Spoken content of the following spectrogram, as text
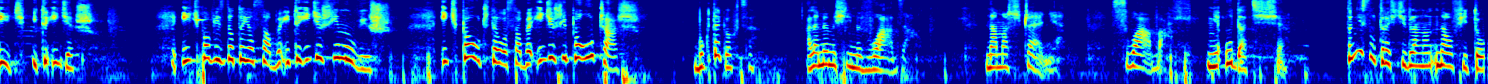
Idź. I ty idziesz. Idź powiedz do tej osoby i ty idziesz i mówisz. Idź poucz tę osobę, idziesz i pouczasz. Bóg tego chce. Ale my myślimy władza, namaszczenie, sława, nie udać się. To nie są treści dla neofitów.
